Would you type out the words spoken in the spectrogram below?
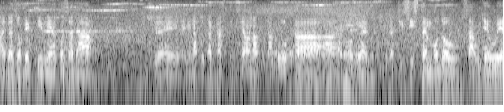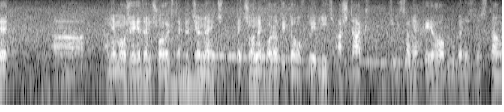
aj viac objektívny, ako sa dá. Že je na to taká špeciálna tabulka a rôzne, taký systém bodov sa udeluje a, a nemôže jeden človek z tej pečlenej poroty to ovplyvniť až tak, že by sa nejaký jeho obľúbenec dostal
